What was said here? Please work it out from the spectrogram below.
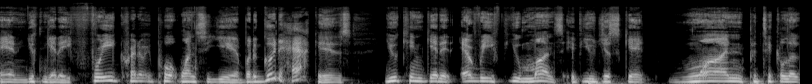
and you can get a free credit report once a year. But a good hack is you can get it every few months if you just get one particular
